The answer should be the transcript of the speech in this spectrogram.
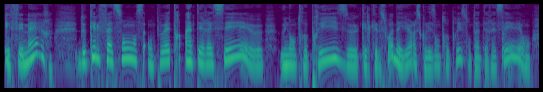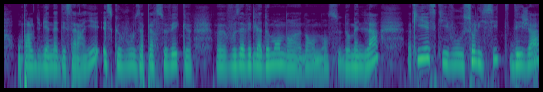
éphémères. De quelle façon on peut être intéressé, euh, une entreprise, euh, quelle qu'elle soit d'ailleurs? Est-ce que les entreprises sont intéressées? On, on, parle du bien-être des salariés. Est-ce que vous apercevez que euh, vous avez de la demande dans, dans, dans ce domaine-là? Qui est-ce qui vous sollicite déjà,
